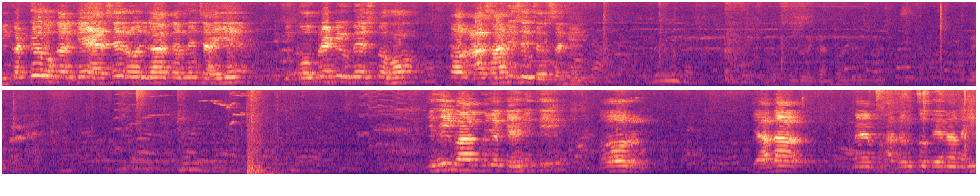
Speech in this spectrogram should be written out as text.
इकट्ठे होकर के ऐसे रोज़गार करने चाहिए जो कोऑपरेटिव बेस पे हों और आसानी से चल सकें। यही बात मुझे कहनी थी और ज़्यादा मैं भाषण तो देना नहीं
